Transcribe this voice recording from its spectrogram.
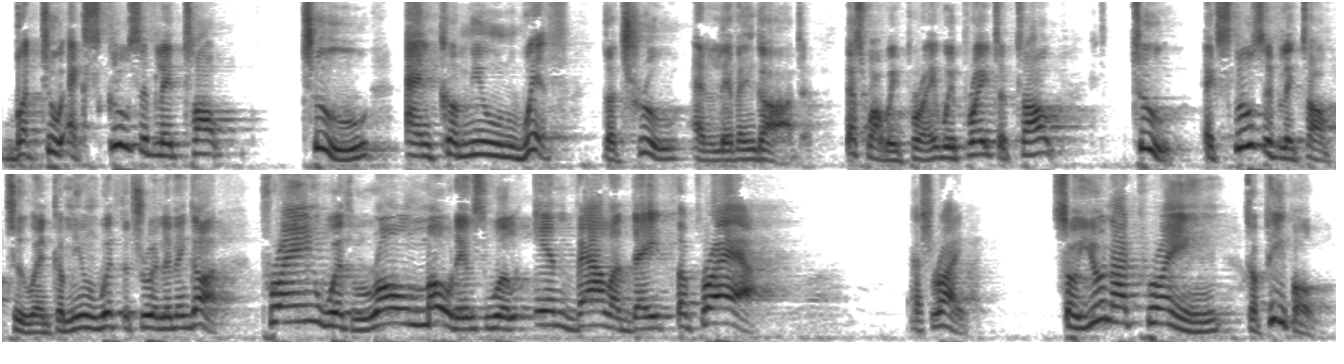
but to exclusively talk to and commune with the true and living God. That's why we pray. We pray to talk to, exclusively talk to and commune with the true and living God. Praying with wrong motives will invalidate the prayer. That's right. So you're not praying to people.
